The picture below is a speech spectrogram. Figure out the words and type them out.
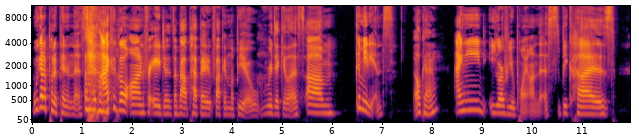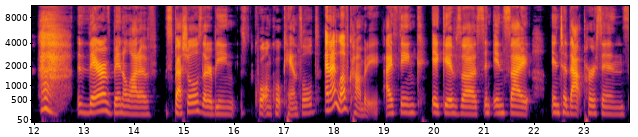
we gotta put a pin in this. i could go on for ages about pepe fucking le pew ridiculous um comedians Okay. I need your viewpoint on this because there have been a lot of specials that are being quote unquote canceled. And I love comedy. I think it gives us an insight into that person's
